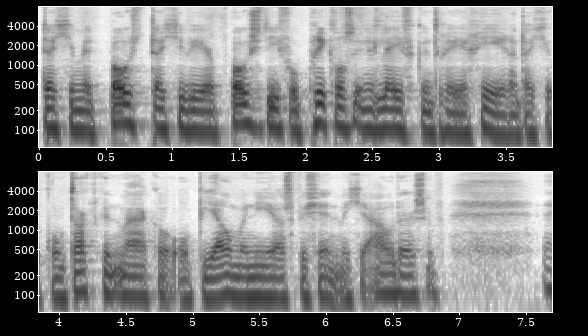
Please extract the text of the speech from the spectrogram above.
Dat je, met dat je weer positief op prikkels in het leven kunt reageren. Dat je contact kunt maken op jouw manier als patiënt met je ouders. Of, uh,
